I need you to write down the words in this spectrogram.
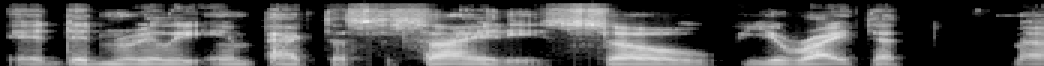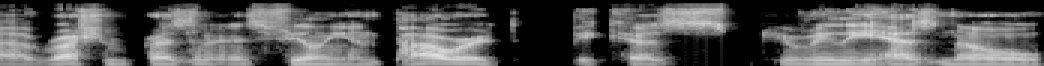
It didn't really impact the society. So you're right that uh, Russian president is feeling empowered because he really has no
